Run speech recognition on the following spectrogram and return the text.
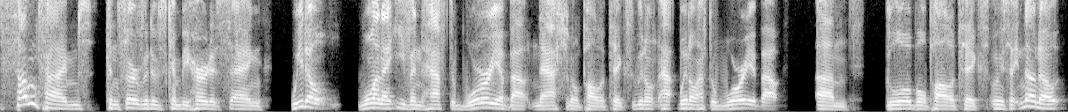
Sometimes conservatives can be heard as saying we don't want to even have to worry about national politics. We don't. Ha- we don't have to worry about um, global politics. And we say no, no,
